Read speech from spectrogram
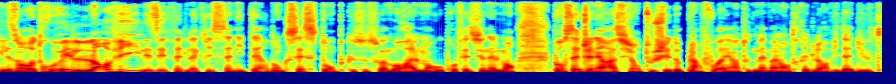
Ils ont retrouvé l'envie, les effets de la crise sanitaire, donc s'estompent, que ce soit moralement ou professionnellement, pour cette génération touchée de plein fouet, hein, tout de même à l'entrée de leur vie d'adulte,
